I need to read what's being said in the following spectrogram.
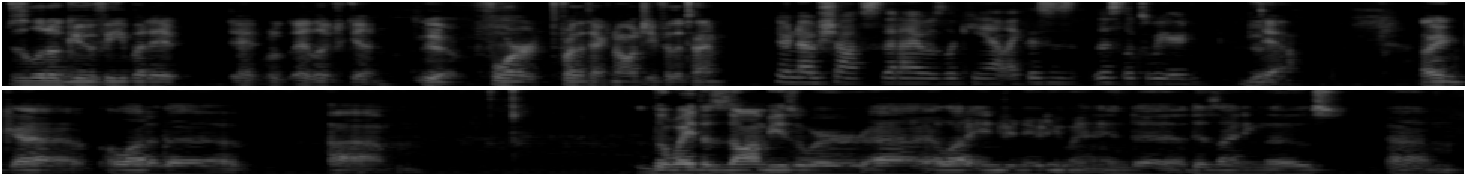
It was a little Mhm. goofy, but it it it looked good Yeah. for for the technology for the time. There are no shots that I was looking at like this is this looks weird. Yeah. I think uh, a lot of the um, the way the zombies were, uh, a lot of ingenuity went into designing those, um,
